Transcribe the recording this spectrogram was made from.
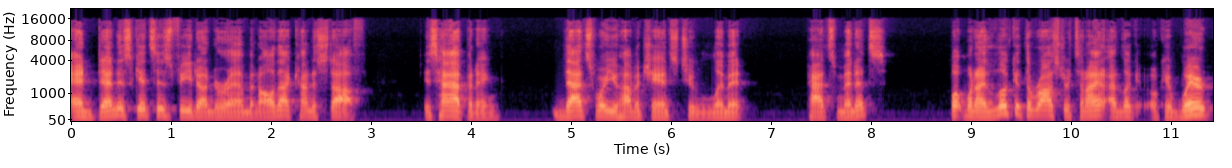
and Dennis gets his feet under him and all that kind of stuff is happening, that's where you have a chance to limit Pat's minutes. But when I look at the roster tonight, I look okay, where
